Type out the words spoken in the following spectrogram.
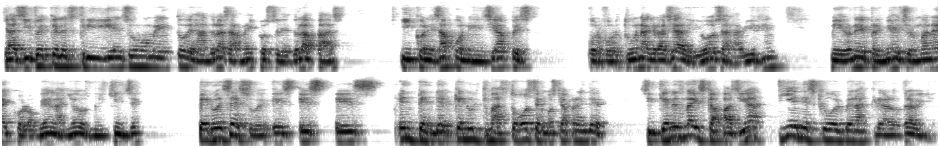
Y así fue que lo escribí en su momento, Dejando las armas y construyendo la paz y con esa ponencia, pues, por fortuna, gracias a Dios, a la Virgen, me dieron el Premio de Gestión Humana de Colombia en el año 2015. Pero es eso, es, es, es entender que en últimas todos tenemos que aprender. Si tienes una discapacidad, tienes que volver a crear otra vida.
